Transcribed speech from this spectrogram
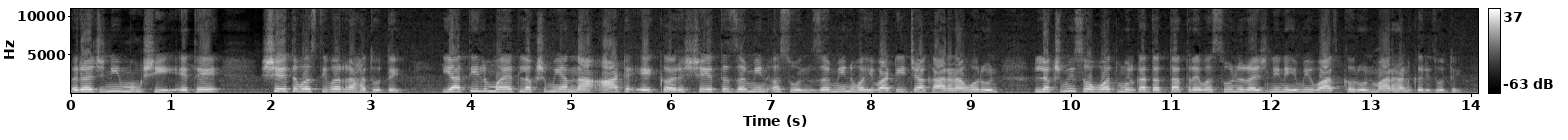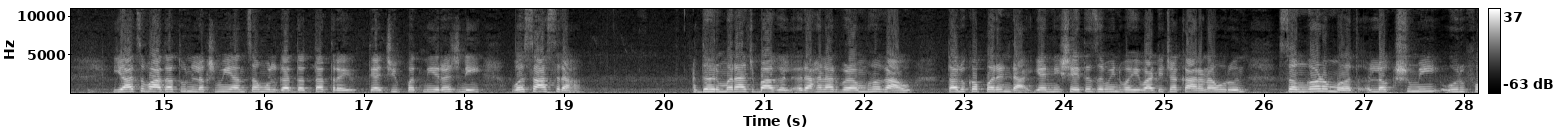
रजनी मुंगशी येथे शेतवस्तीवर राहत होते. यातील मयत लक्ष्मी यांना आठ एकर शेत जमीन असून जमीन वहिवाटीच्या कारणावरून लक्ष्मीसोबत मुलगा दत्तात्रय व सून रजनी नेहमी वाद करून मारहाण करीत होते. याच वादातून लक्ष्मी यांचा मुलगा दत्तात्रय त्याची पत्नी रजनी व सासरा धर्मराज बागल राहणार ब्रह्मगाव तालुका परंडा यांनी शेतजमीन वहिवाटीच्या कारणावरून संगणमत लक्ष्मी उर्फ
